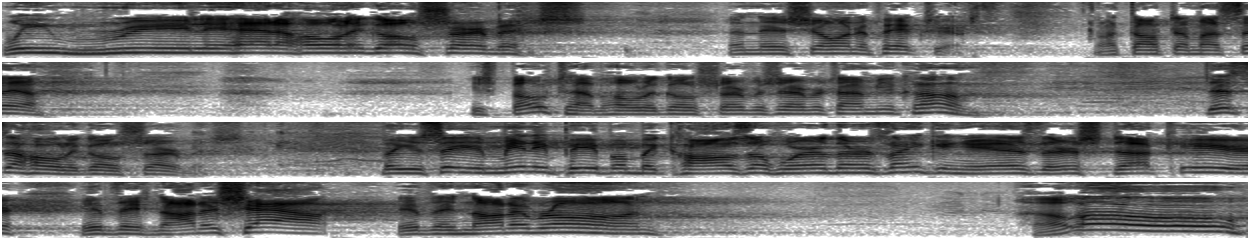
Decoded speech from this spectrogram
we really had a Holy Ghost service," and they're showing a picture. I thought to myself, you're supposed to have a Holy Ghost service every time you come. This is a Holy Ghost service. But you see, many people, because of where their thinking is, they're stuck here. If there's not a shout, if there's not a run, hello,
